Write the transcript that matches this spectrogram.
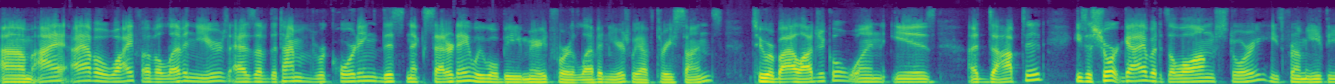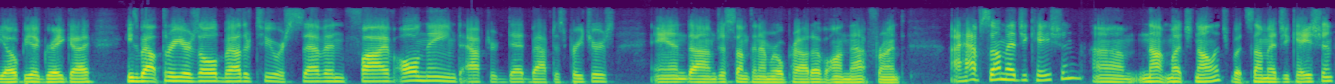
Um, I, I, have a wife of 11 years. As of the time of recording this next Saturday, we will be married for 11 years. We have three sons. Two are biological, one is adopted. He's a short guy, but it's a long story. He's from Ethiopia, great guy. He's about three years old. The other two are seven, five, all named after dead Baptist preachers and um, just something I'm real proud of on that front. I have some education, um, not much knowledge, but some education.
